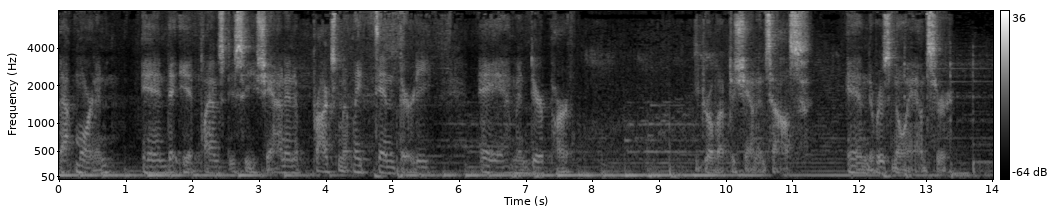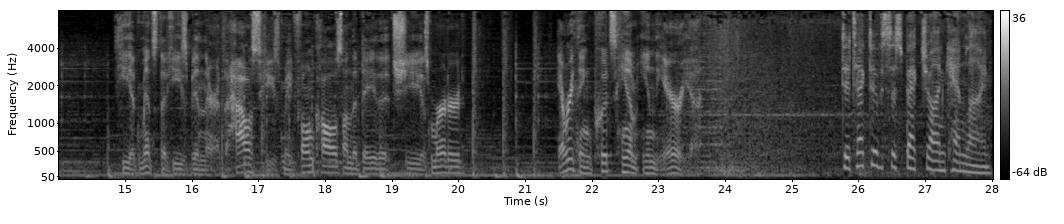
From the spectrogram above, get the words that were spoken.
that morning and that he had plans to see Shannon approximately 1030 a.m. in Deer Park. He drove up to Shannon's house, and there was no answer. He admits that he's been there at the house. He's made phone calls on the day that she is murdered. Everything puts him in the area. Detectives suspect John Kenline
